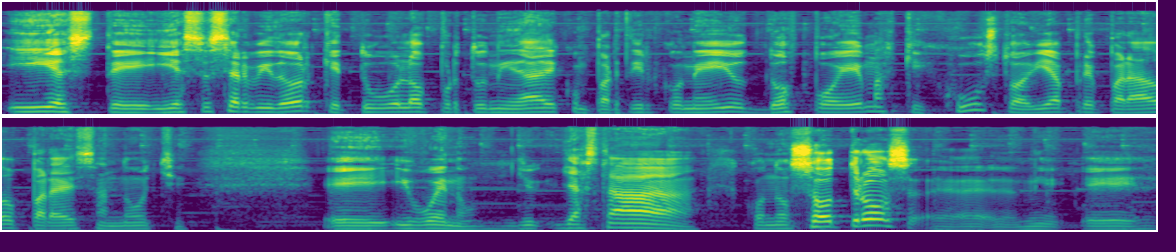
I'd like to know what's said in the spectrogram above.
y este, y ese servidor que tuvo la oportunidad de compartir con ellos dos poemas que justo había preparado para esa noche. Eh, y bueno, ya está con nosotros eh, eh,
